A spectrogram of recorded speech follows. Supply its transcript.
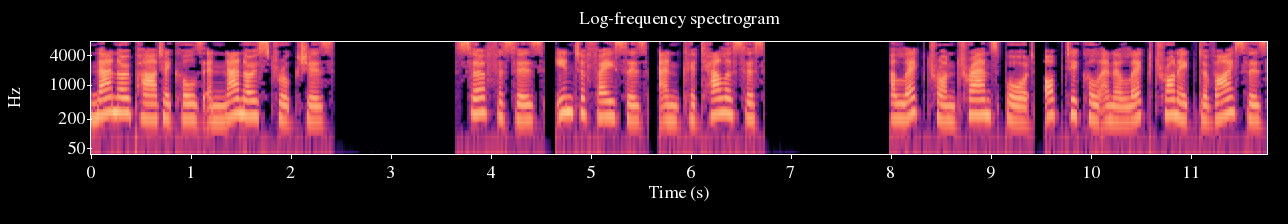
Nanoparticles and nanostructures. Surfaces, interfaces, and catalysis. Electron transport, optical and electronic devices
